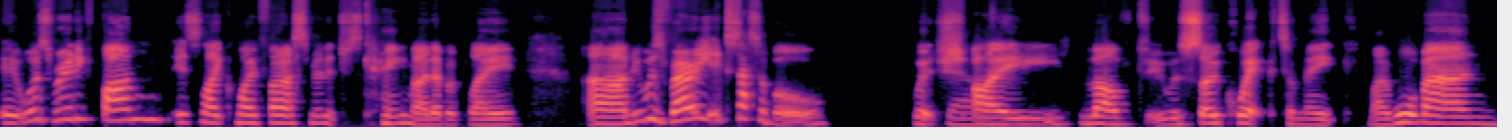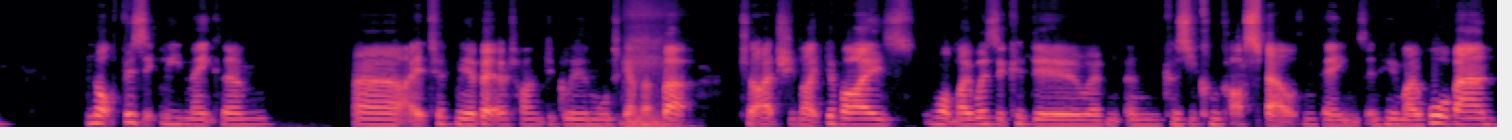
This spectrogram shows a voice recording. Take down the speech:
it was really fun. It's like my first miniatures game I'd ever played, and it was very accessible, which Yeah. I loved. It was so quick to make my warband, not physically make them. Uh, it took me a bit of time to glue them all together, but to actually like devise what my wizard could do, and and because you can cast spells and things, and who my warband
